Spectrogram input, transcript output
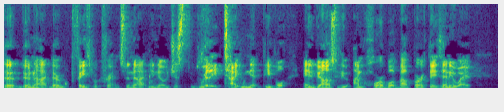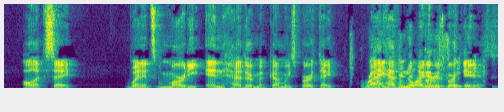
they're, they're not they're Facebook friends. They're not you know just really tight knit people. And to be honest with you, I'm horrible about birthdays anyway. All that to say, when it's Marty and Heather Montgomery's birthday, right. I have and no idea whose birthday it is.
